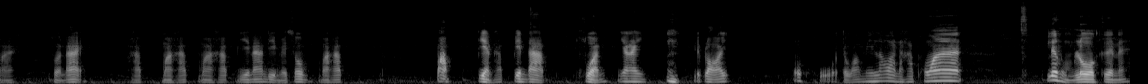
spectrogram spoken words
มา ส่วนได้ ครับ มาครับ มาครับ ยีน่าดีดใบส้ม มาครับ ปรับเปลี่ยนครับ เปลี่ยนดาบ สวน ยังไงเรียบร้อย โอ้โห แต่ว่าไม่รอดนะครับ เพราะว่าเลือดผมโลเกินนะ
